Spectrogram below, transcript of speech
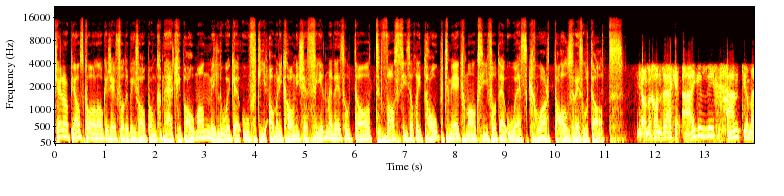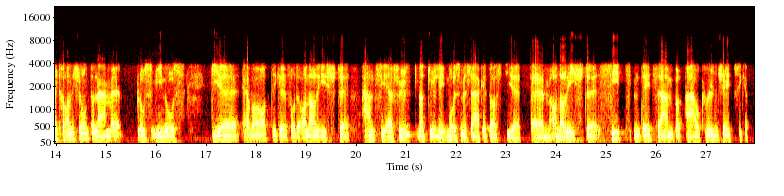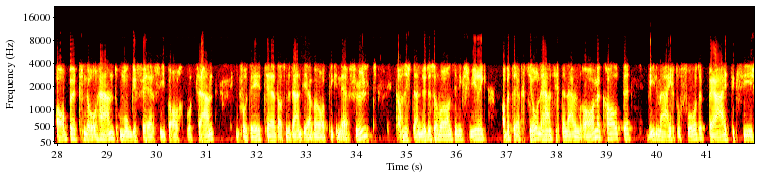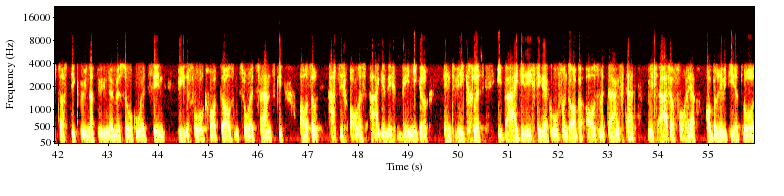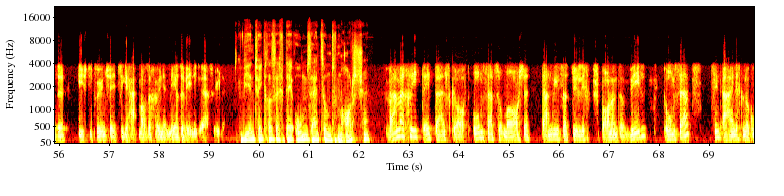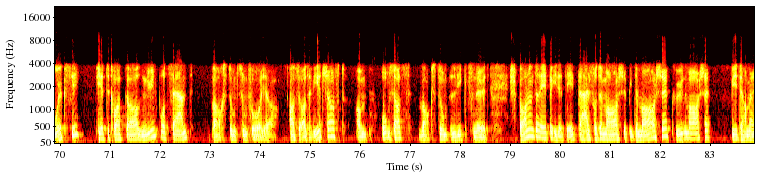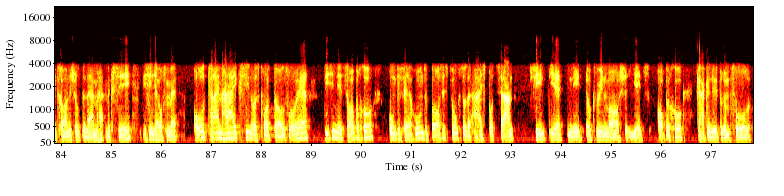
Gerard Piasco, Anlagechef der Privatbank Merki Baumann. Wir schauen auf die amerikanischen Firmenresultate. Was sind so ein bisschen die Hauptmerkmale von den US-Quartalsresultaten? Ja, man kann sagen, eigentlich haben die amerikanischen Unternehmen plus minus die Erwartungen der Analysten haben sie erfüllt. Natürlich muss man sagen, dass die ähm, Analysten seit dem Dezember auch Gewinnschätzungen abgenommen haben, um ungefähr 7, 8 Prozent. Und von dort her, dass man dann die Erwartungen erfüllt, das ist dann nicht so wahnsinnig schwierig. Aber die Reaktionen haben sich dann auch im Rahmen gehalten weil man eigentlich auf Vorderbereite war, dass die Gewinne natürlich nicht mehr so gut sind wie in der Vorquartal von 2022. Also hat sich alles eigentlich weniger entwickelt in beide Richtungen, auf und ab, als man gedacht hat, weil es einfach vorher aber revidiert wurde, ist die Gewinnschätzungen hat man also können mehr oder weniger erfüllen. Wie entwickeln sich die Umsätze und Margen? Wenn man ein bisschen Details geht, Umsätze und Margen, dann wird es natürlich spannender, weil die Umsätze sind eigentlich noch gut gewesen. Vierte Quartal 9% Wachstum zum Vorjahr. Also an der Wirtschaft, am Umsatzwachstum liegt es nicht. Spannender eben in den Details der Marge. Bei den Margen, Gewinnmargen, bei den amerikanischen Unternehmen hat man gesehen, die sind ja auf einem All-Time-High gewesen, noch ein Quartal vorher. Die sind jetzt runtergekommen, ungefähr 100 Basispunkte oder 1% sind die Netto-Gewinnmargen jetzt runtergekommen gegenüber dem Vor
